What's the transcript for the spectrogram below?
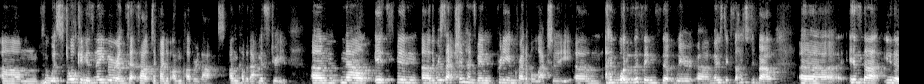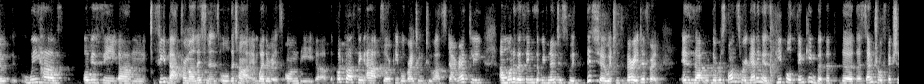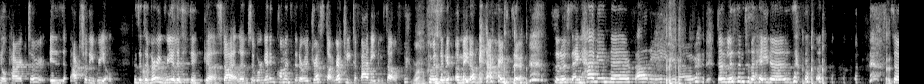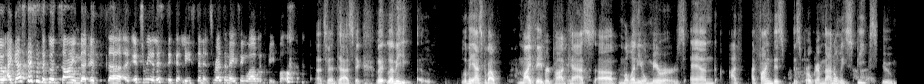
um, who was stalking his neighbor and sets out to kind of uncover that uncover that mystery. Um, now it's been uh, the reception has been pretty incredible actually, um, and one of the things that we're uh, most excited about uh, is that you know we have obviously um, feedback from our listeners all the time, whether it's on the, uh, the podcasting apps or people writing to us directly. And one of the things that we've noticed with this show, which is very different, is that the response we're getting is people thinking that the, the, the central fictional character is actually real because it's a very realistic uh, style. And so we're getting comments that are addressed directly to Fadi himself, wow. who is a, a made up character sort of saying, hang in there, Fadi, you know, don't listen to the haters. so I guess this is a good sign that it's uh, it's realistic at least, and it's resonating well with people. That's fantastic. Let, let me uh, let me ask about my favorite podcast, uh, Millennial Mirrors, and I I find this this program not only speaks to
